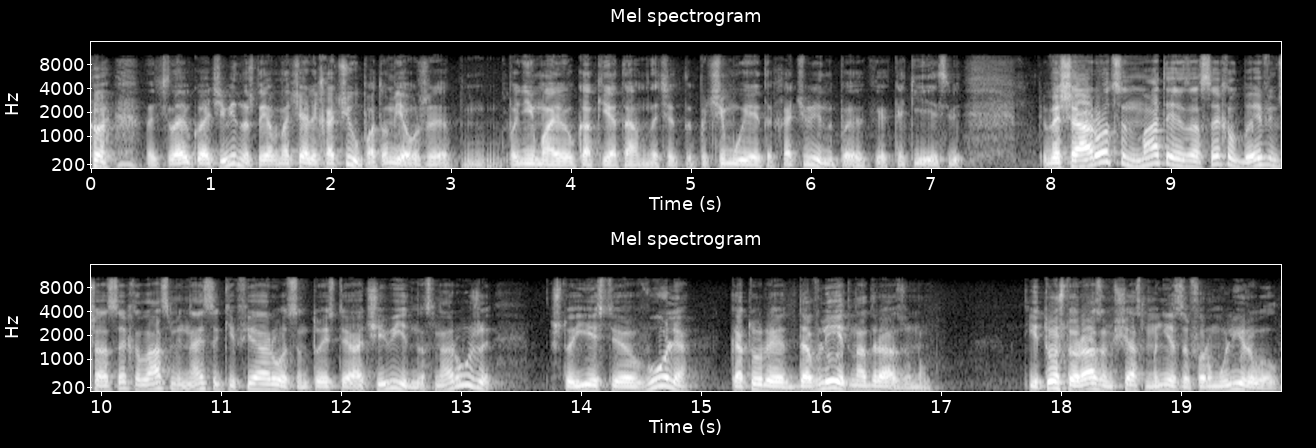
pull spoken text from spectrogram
Человеку очевидно, что я вначале хочу, потом я уже понимаю, как я там, значит, почему я это хочу и какие я себе. Вешаароцен маты засехал бэфин шасехал асми найса кефиароцен. То есть очевидно снаружи, что есть воля, которая давлеет над разумом. И то, что разум сейчас мне заформулировал,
